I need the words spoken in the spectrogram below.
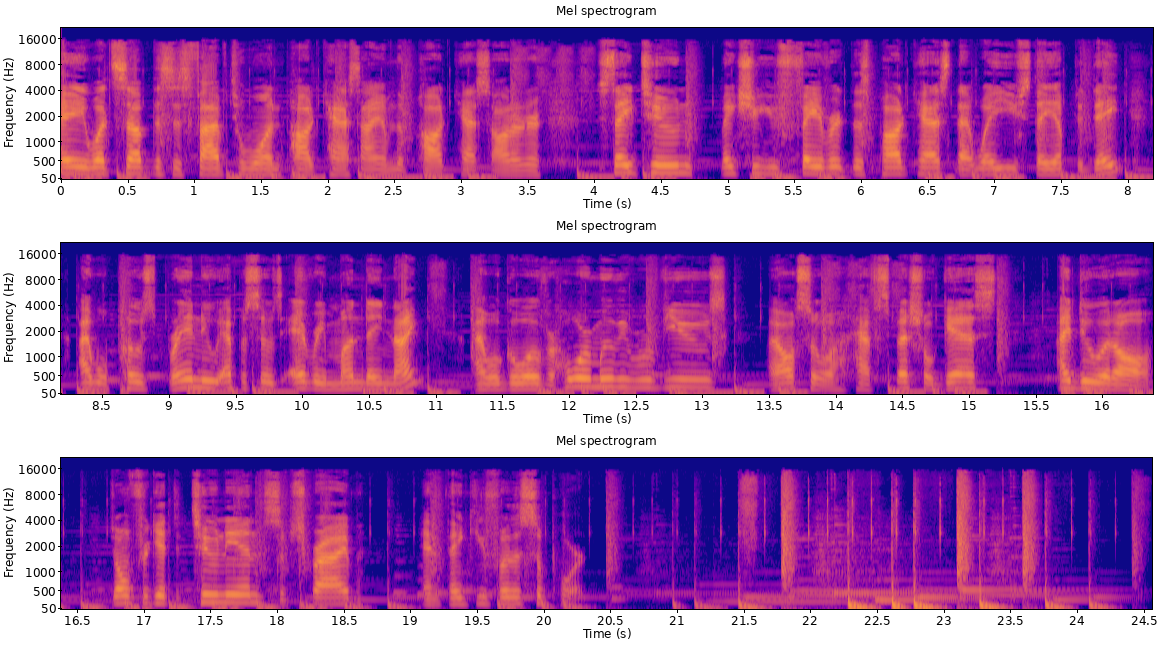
Hey, what's up? This is 5 to 1 podcast. I am the podcast auditor. Stay tuned. Make sure you favorite this podcast. That way you stay up to date. I will post brand new episodes every Monday night. I will go over horror movie reviews. I also have special guests. I do it all. Don't forget to tune in, subscribe, and thank you for the support.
